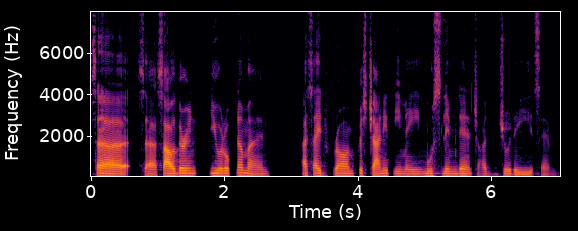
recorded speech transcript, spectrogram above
sa sa Southern Europe naman, aside from Christianity, may Muslim din, tsaka Judaism.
